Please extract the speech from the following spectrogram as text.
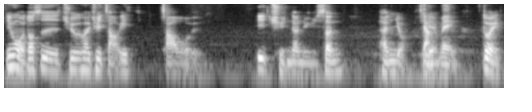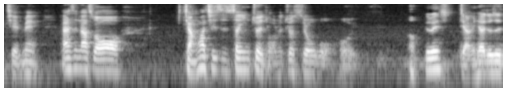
因为我都是去会去找一找我一群的女生朋友这样子姐妹，对姐妹，但是那时候讲话其实声音最柔的就只有我。而已。哦，这边讲一下，就是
